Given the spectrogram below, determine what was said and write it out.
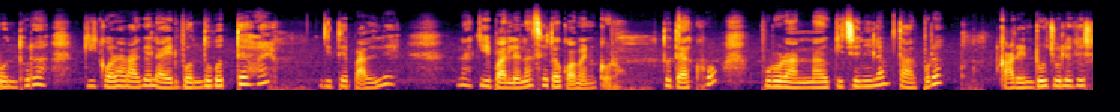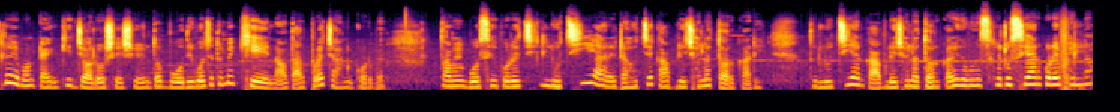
বন্ধুরা? কি করার আগে লাইট বন্ধ করতে হয়? দিতে পারলে? না কি পারলে না সেটাও কমেন্ট করো। তো দেখো পুরো রান্না কেচে নিলাম, তারপরে কারেন্টও চলে গেছিল এবং ট্যাঙ্কির জলও শেষ হয়ে তো বৌদি বলছে, তুমি খেয়ে নাও, তারপরে চান করবে। তো আমি বসে পড়েছি লুচি আর এটা হচ্ছে কাবলি ছোলার তরকারি। তো লুচি আর কাবলি ছোলার তরকারি তোমাদের সাথে একটু শেয়ার করে ফেললাম।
